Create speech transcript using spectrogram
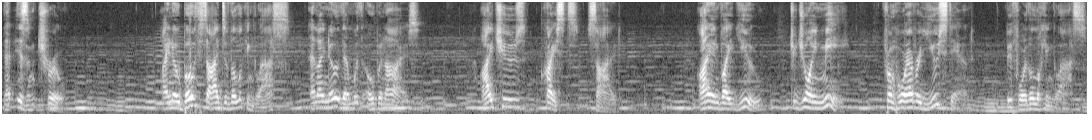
that isn't true. I know both sides of the looking glass, and I know them with open eyes. I choose Christ's side. I invite you to join me from wherever you stand before the looking glass.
